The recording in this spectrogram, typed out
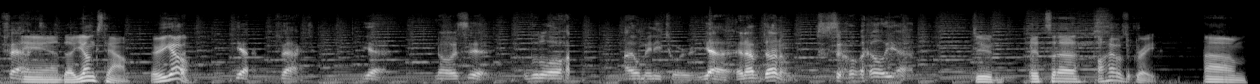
fact. and uh, Youngstown. There you go. Yeah, fact. Yeah. No, it's it. A little Ohio mini tour. Yeah, and I've done them. So hell yeah. dude it's uh ohio's great um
